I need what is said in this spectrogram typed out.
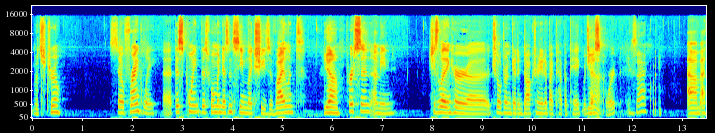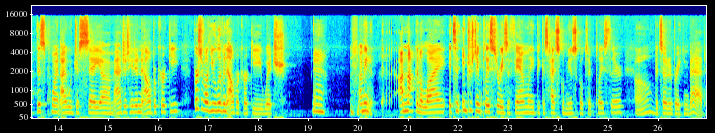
That's true. So, frankly, at this point, this woman doesn't seem like she's a violent Yeah. person. I mean, she's letting her uh, children get indoctrinated by Peppa Pig, which I Yeah. support. Exactly. Um, at this point, I would just say um, agitated in Albuquerque. First of all, you live in Albuquerque, which, Eh. I mean, I'm not going to lie, it's an interesting place to raise a family because High School Musical took place there, Oh. but so did Breaking Bad.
